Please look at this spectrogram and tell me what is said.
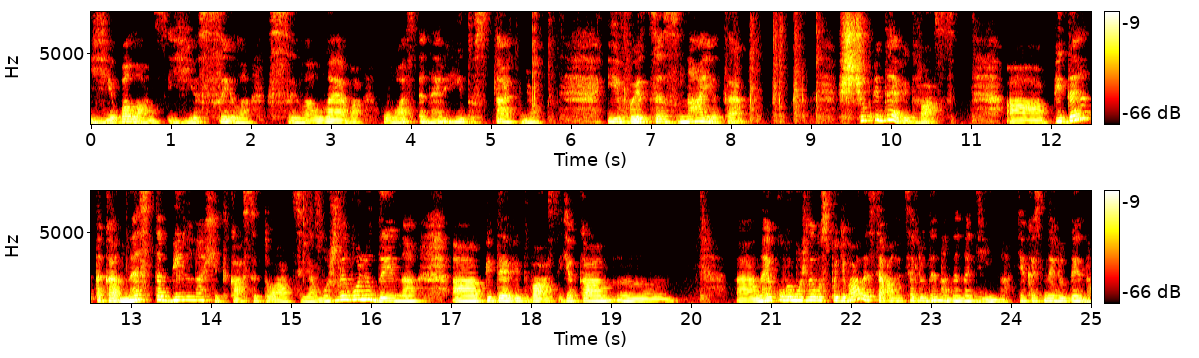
є баланс, є сила, сила лева. У вас енергії достатньо. І ви це знаєте. Що піде від вас? А, піде така нестабільна хитка ситуація. Можливо, людина а, піде від вас, яка, на яку ви, можливо, сподівалися, але ця людина ненадійна. Якась не людина.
